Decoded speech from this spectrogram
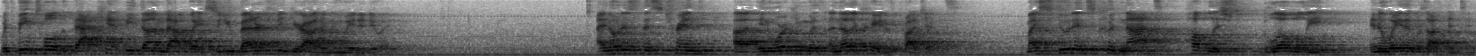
with being told that that can't be done that way, so you better figure out a new way to do it. I noticed this trend uh, in working with another creative project. My students could not publish globally in a way that was authentic.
